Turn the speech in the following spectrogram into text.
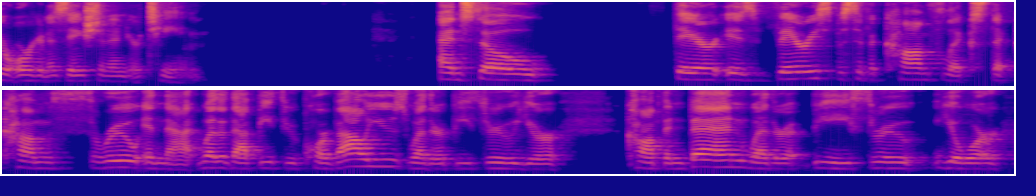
your organization and your team. And so there is very specific conflicts that come through in that, whether that be through core values, whether it be through your comp and ben, whether it be through your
